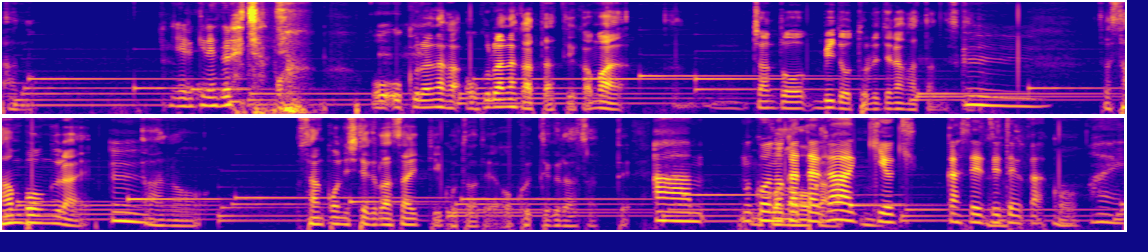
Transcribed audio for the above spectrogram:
あのやる気なくなっちゃった。お送らなか送らなかったっていうかまあちゃんとビデオ撮れてなかったんですけど、うん。3本ぐらいうん。あの参考にしてくださいっていうことで送ってくださって。あー向こうの方がうん。気を利かせてというか、うん。こう、はい、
